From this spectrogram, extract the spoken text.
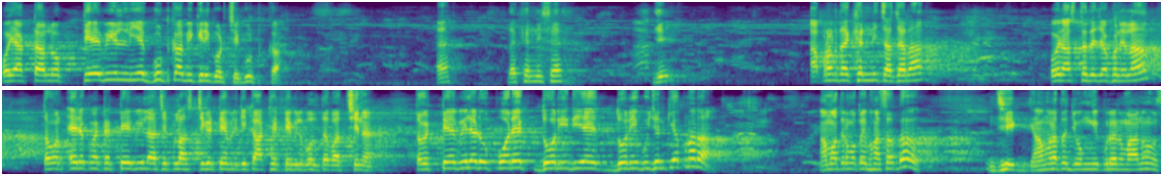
ওই একটা লোক টেবিল নিয়ে গুটকা বিক্রি করছে, গুটকা। হ্যাঁ? দেখেননি স্যার? জি। আপনারা দেখেননি চাচারা? ওই রাস্তাতে যখন এলাম, তখন এরকম একটা টেবিল আছে, প্লাস্টিকের টেবিল কি কাঠের টেবিল বলতে পারছি না। তবে টেবিলের উপরে দড়ি দিয়ে, দড়ি বুঝেন কি আপনারা? আমাদের মতোই ভাষা তো? জি, আমরা তো জঙ্গিপুরের মানুষ।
